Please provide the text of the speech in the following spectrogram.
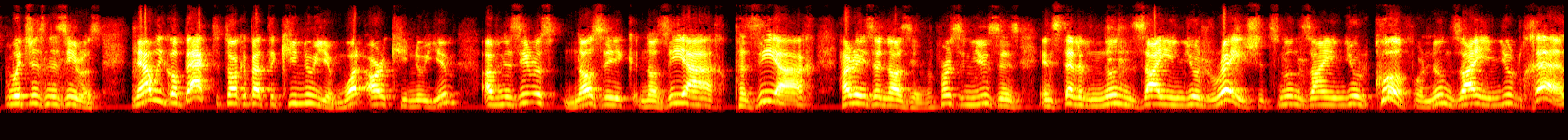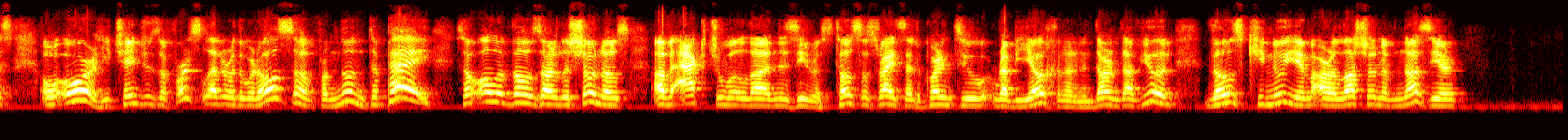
which is Nazirus. Now we go back to talk about the kinuyim. What are kinuyim of Nazirus? Nozik, Noziach, Paziach, Hareza Nazir. If a person uses, instead of Nun Zayin Yud Reish, it's Nun Zayin Yud Kuf, or Nun Zayin Yud Ches, or, or he changes the first letter of the word also from Nun to Pei, so all of those are Lashonos of actual uh, Nazirus. Tosfos writes that according to Rabbi Yochanan and Darim Dav Yud, those kinuyim are a Lashon of Nazir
